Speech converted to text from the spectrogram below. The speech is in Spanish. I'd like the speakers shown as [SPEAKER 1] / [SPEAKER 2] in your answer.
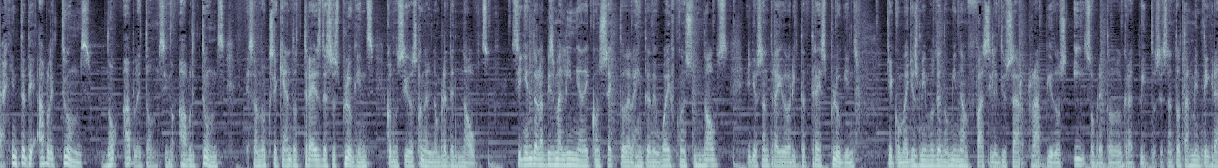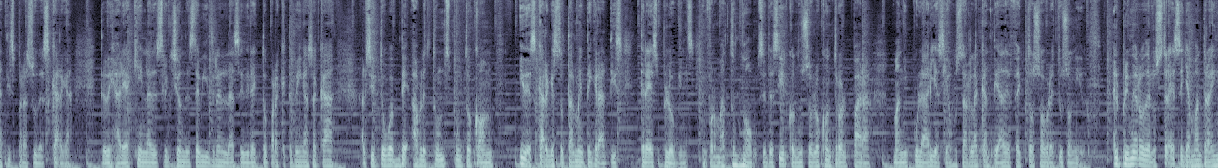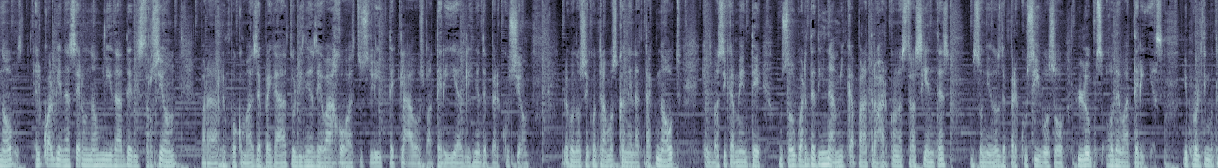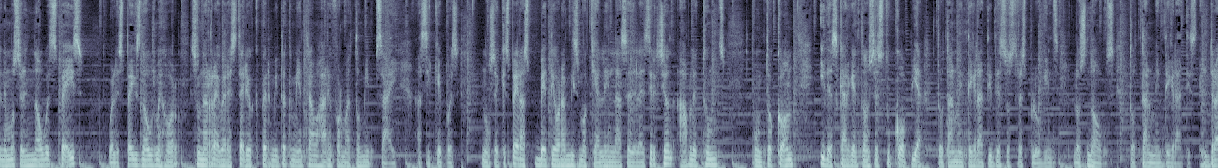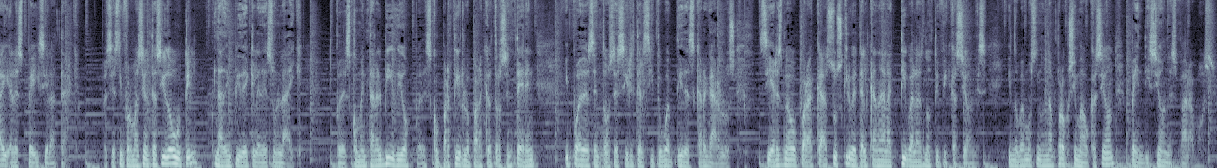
[SPEAKER 1] La gente de Abletunes, no Ableton, sino Abletunes, están obsequiando tres de sus plugins conocidos con el nombre de Notes. Siguiendo la misma línea de concepto de la gente de Wave con sus Notes, ellos han traído ahorita tres plugins que como ellos mismos denominan fáciles de usar, rápidos y sobre todo gratuitos. Están totalmente gratis para su descarga. Te dejaré aquí en la descripción de este video el enlace directo para que te vengas acá al sitio web de abletunes.com y descargues totalmente gratis tres plugins en formato knobs, es decir, con un solo control para manipular y así ajustar la cantidad de efectos sobre tu sonido. El primero de los tres se llama Dry Knobs, el cual viene a ser una unidad de distorsión para darle un poco más de pegada a tus líneas de bajo, a tus lead, teclados, baterías, líneas de percusión. Luego nos encontramos con el Attack Note, que es básicamente un software de dinámica para trabajar con las trascientes, sonidos de percusivos o loops o de baterías. Y por último tenemos el No Space, o el Space Nose mejor, es una reverb estéreo que permite también trabajar en formato MIPSI. Así que pues no sé qué esperas, vete ahora mismo aquí al enlace de la descripción, abletunes.com y descarga entonces tu copia totalmente gratis de estos tres plugins, los Nodes, totalmente gratis, el Dry, el Space y el Attack. Pues si esta información te ha sido útil, nada impide que le des un like. Puedes comentar el vídeo, puedes compartirlo para que otros se enteren y puedes entonces irte al sitio web y descargarlos. Si eres nuevo por acá, suscríbete al canal, activa las notificaciones y nos vemos en una próxima ocasión. Bendiciones para vos.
